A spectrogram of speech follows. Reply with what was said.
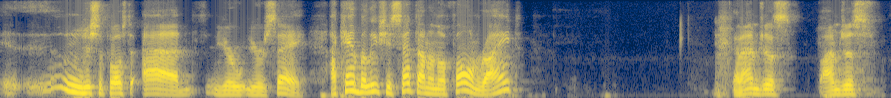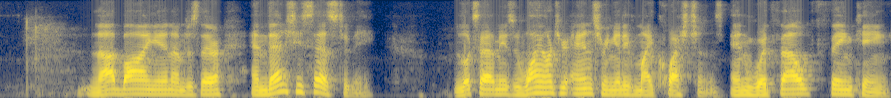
you're supposed to add your your say. I can't believe she said that on the phone, right? And I'm just I'm just not buying in. I'm just there. And then she says to me, looks at me and says, Why aren't you answering any of my questions? And without thinking,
